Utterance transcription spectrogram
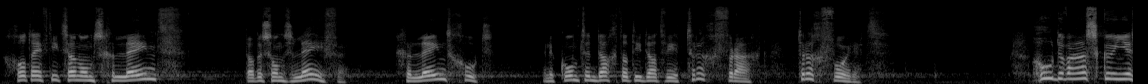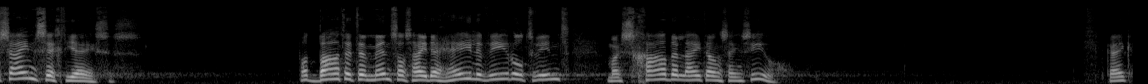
God heeft iets aan ons geleend, dat is ons leven. Geleend goed. En er komt een dag dat hij dat weer terugvraagt, terugvordert. Hoe dwaas kun je zijn, zegt Jezus. Wat baat het een mens als hij de hele wereld wint, maar schade leidt aan zijn ziel? Kijk,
